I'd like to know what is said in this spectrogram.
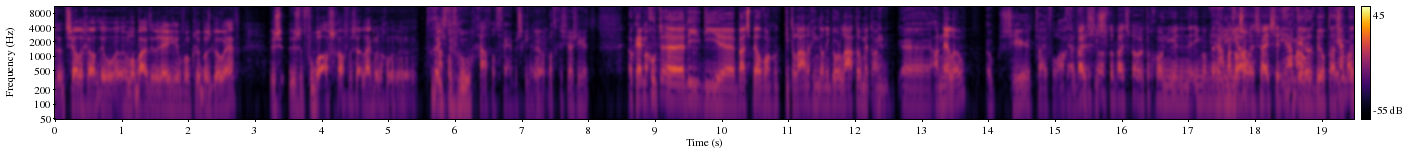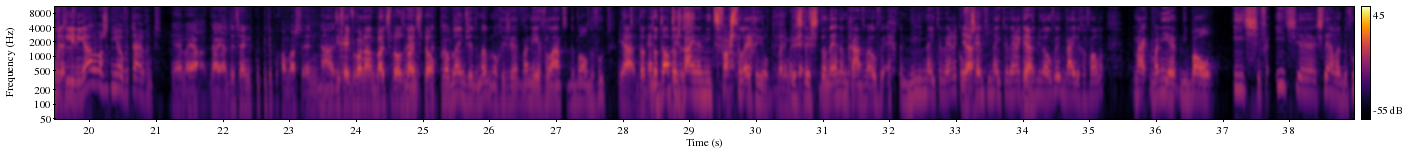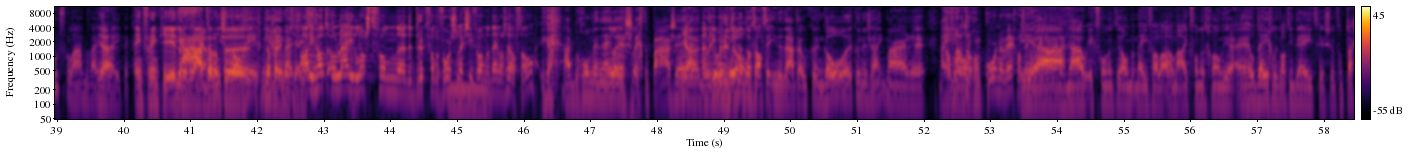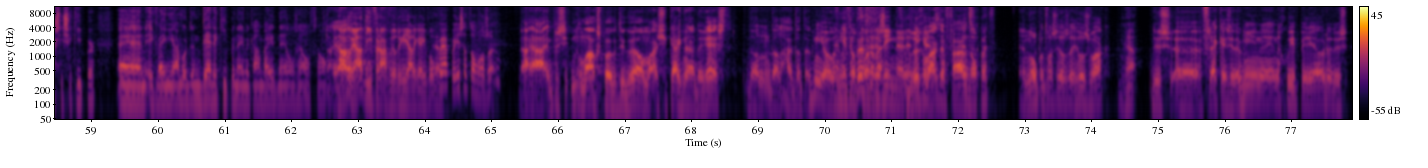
hetzelfde geldt heel, helemaal buiten de regio voor een club als Go Ahead. Dus, dus het voetbal afschaffen lijkt me nog een, een beetje te vroeg. Gaat wat ver misschien, Ja. wat gechargeerd. Oké, maar goed, eh, die, die eh, buitenspel van Kitolano ging dan niet door. Lato met An- eh, Anello, ook zeer twijfelachtig. Ja, Dus buitenspel die- is toch buitenspel. We hebben toch gewoon nu een, iemand met Ja, een liniaal ook- en zij zitten Ja, die tegen ook- het beeld aan Ja, maar ook met de en linealen was het niet overtuigend. Ja, maar ja, nou ja, dit zijn computerprogramma's en Nou, die geven gewoon aan buitenspel is Nee, buitenspel. Het probleem zit hem ook nog eens, hè, wanneer verlaat de bal de voet? Ja, dat, En dat, is, bijna niet vast te leggen, joh. Dus, dus dan, en dan praten we over echt een millimeterwerk of Ja. een centimeterwerk Ja. hebben we het nu over, in beide gevallen. Maar wanneer die bal ietsje, ietsje sneller de voet verlaat, bij wijze van Ja, spreken. één framepje eerder Ja, of later dan op is de... het al geen- dat ben ik met je eens. Harry had Olij last van eh, de druk van de voorselectie van het Nederlands elftal? Ja, hij begon met een hele slechte paas. Ja, na drie minuten midden. al. Dat had inderdaad ook een goal eh, kunnen zijn. Maar, eh, Hij had later nog een corner weg, was heel ja, nou, ik vond het wel meevallen Oh. allemaal. Ik vond het gewoon weer eh, heel degelijk wat hij deed. Het is een fantastische keeper. En ik weet niet, hij wordt een derde keeper, neem ik aan, bij het Nederlands elftal. Nou ja, die vraag wilde ik hier eigenlijk even Ja. opwerpen. Is dat dan wel zo? Nou ja, in principe, normaal gesproken natuurlijk wel. Maar als je kijkt naar de rest, dan, dan houdt dat ook niet over. Heb je veel Verbrugge gezien eh, dit Verbrugge weekend? maakt een En fout. Noppert. En Noppert was heel, heel zwak. Ja. Dus eh Vlekken zit ook niet in, in een goede periode. Dus,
